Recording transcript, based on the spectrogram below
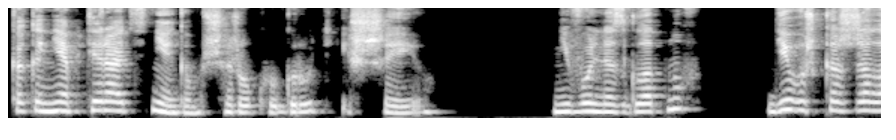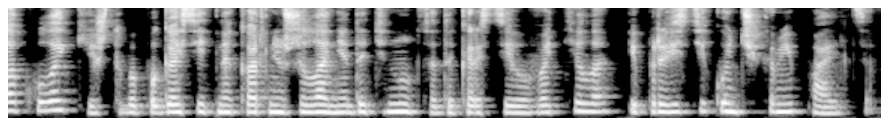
Как они обтирают снегом широкую грудь и шею. Невольно сглотнув, Девушка сжала кулаки, чтобы погасить на корню желание дотянуться до красивого тела и провести кончиками пальцев.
